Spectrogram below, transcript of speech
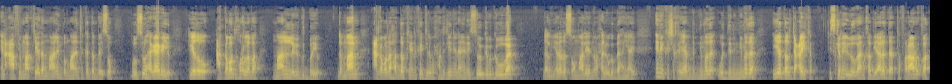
in caafimaadkeeda maalinba maalinta ka dambeyso uu soo hagaagayo iyadoo caqabad horlaba maalin laga gudbayo. Dhammaan caqabadaha dalkeena ka jira waxaan rajeynaynaa inay soo gabagaboobaan dhalinyarada soomaaliyeedna waxaa looga baahan yahay inay ka shaqeeyaan midnimada wadaninimada iyo daljacaylka iskana iloobaan qabyaalada tafaraaruqa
